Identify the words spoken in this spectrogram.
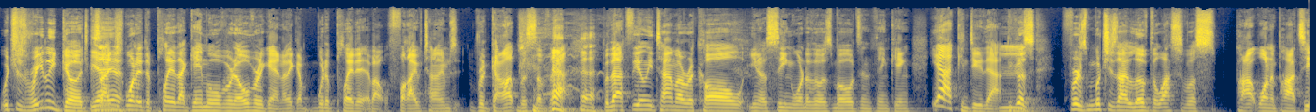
which was really good because Yeah, I yeah. just wanted to play that game over and over again. I think I would have played it about five times regardless of that. but that's the only time I recall, you know, seeing one of those modes and thinking, yeah, I can do that. Because for as much as I love The Last of Us Part 1 and Part 2,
